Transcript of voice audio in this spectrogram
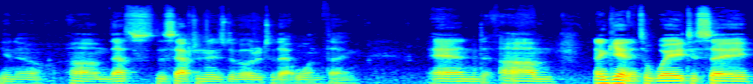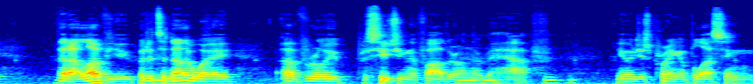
You know, um, that's this afternoon is devoted to that one thing. And, um, and again, it's a way to say that I love you, but it's Mhm. another way of really beseeching the Father on Mhm. their behalf Mhm. you know, and just praying a blessing,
